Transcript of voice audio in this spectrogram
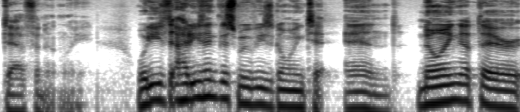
Definitely. What do you th- how do you think this movie is going to end? Knowing that they're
